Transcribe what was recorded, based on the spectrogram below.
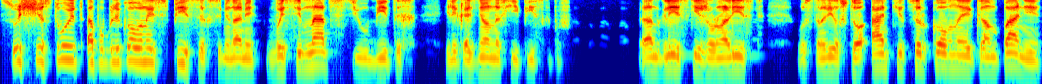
Существует опубликованный список с именами 18 убитых или казненных епископов. Английский журналист установил, что антицерковная кампания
